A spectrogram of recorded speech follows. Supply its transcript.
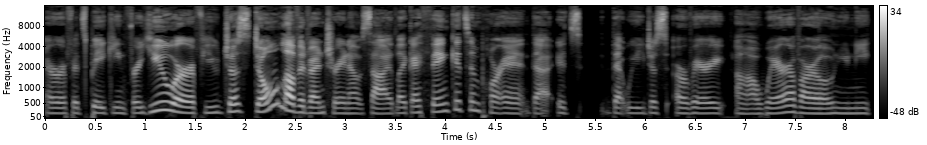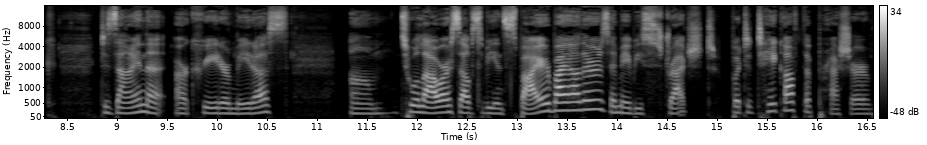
or if it's baking for you, or if you just don't love adventuring outside. Like, I think it's important that it's that we just are very uh, aware of our own unique design that our creator made us um, to allow ourselves to be inspired by others and maybe stretched, but to take off the pressure.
